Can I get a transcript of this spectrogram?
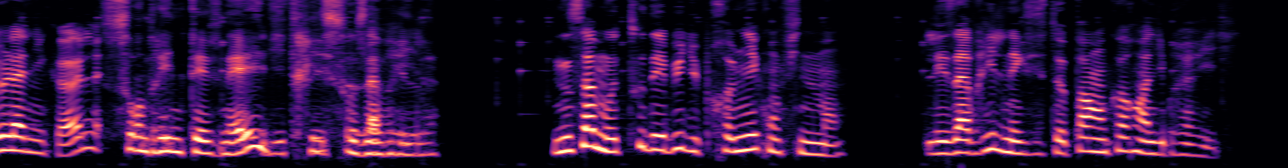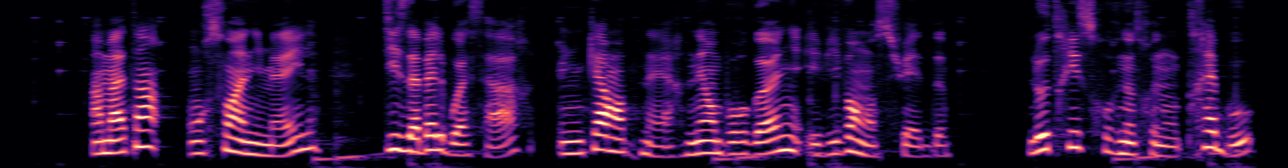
Lola Nicole, Sandrine Thévenet, éditrice aux Avrils. Nous sommes au tout début du premier confinement. Les Avrils n'existent pas encore en librairie. Un matin, on reçoit un email d'Isabelle Boissard, une quarantenaire née en Bourgogne et vivant en Suède. L'autrice trouve notre nom très beau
